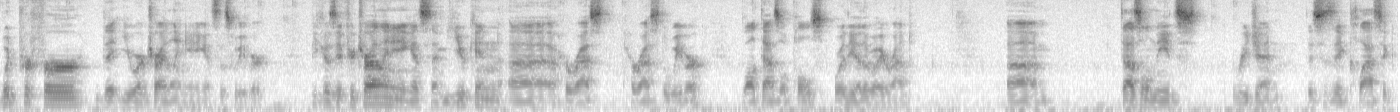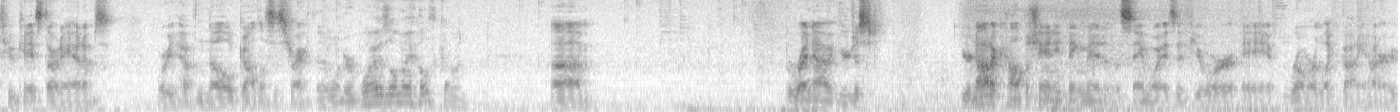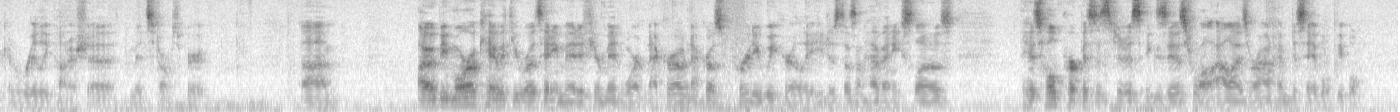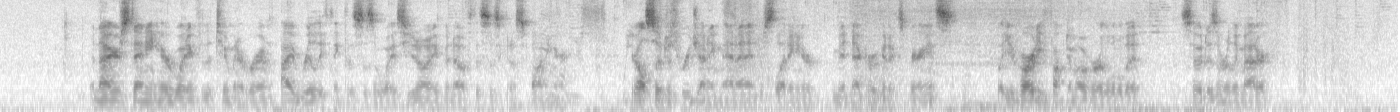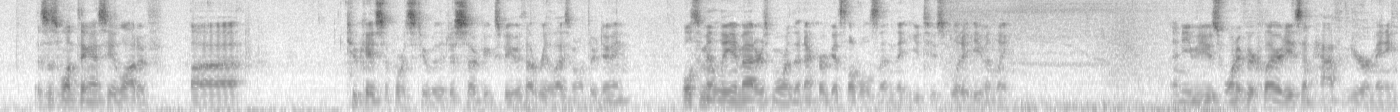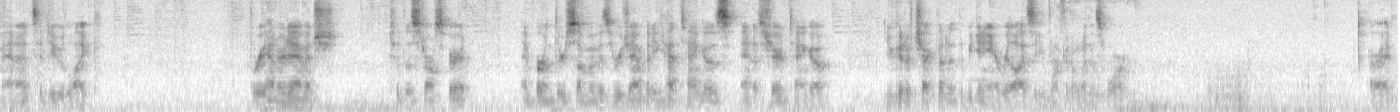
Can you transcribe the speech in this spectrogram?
would prefer that you are tri-laning against this Weaver, because if you're tri-laning against them, you can uh, harass harass the Weaver while Dazzle pulls, or the other way around. Um, Dazzle needs regen. This is a classic 2K starting items, where you have no Gauntlets of Strength and wonder why is all my health gone. Um, but right now you're just you're not accomplishing anything mid in the same way as if you were a roamer like Bounty Hunter who can really punish a mid Storm Spirit. Um, I would be more okay with you rotating mid if your mid weren't Necro. Necro's pretty weak early. He just doesn't have any slows. His whole purpose is to just exist while allies around him disable people. And now you're standing here waiting for the two minute rune. I really think this is a waste. You don't even know if this is going to spawn here. You're also just regenning mana and just letting your mid Necro get experience. But you've already fucked him over a little bit, so it doesn't really matter. This is one thing I see a lot of uh, 2K supports do, where they just soak XP without realizing what they're doing. Ultimately, it matters more that Necro gets levels than that you two split it evenly. And you've used one of your clarities and half of your remaining mana to do like 300 damage to the Storm Spirit and burn through some of his regen, but he had tangos and a shared tango. You could have checked that at the beginning and realized that you weren't going to win this war. Alright.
